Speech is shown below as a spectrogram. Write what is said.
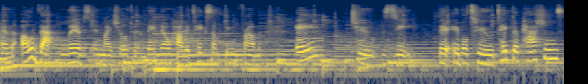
And all of that lives in my children. They know how to take something from A to Z. They're able to take their passions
